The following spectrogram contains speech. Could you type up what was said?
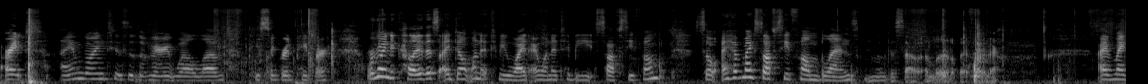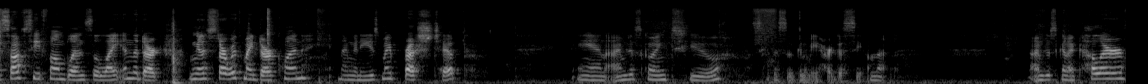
All right, I am going to, this is a very well-loved piece of grid paper. We're going to color this. I don't want it to be white. I want it to be soft sea foam. So I have my soft sea foam blends. Let me move this out a little bit further. I have my soft sea foam blends, the light and the dark. I'm going to start with my dark one, and I'm going to use my brush tip. And I'm just going to, see, this is going to be hard to see on that. I'm just going to color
